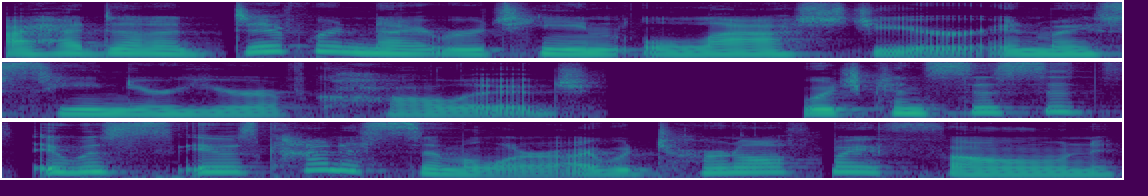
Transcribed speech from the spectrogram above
I had done a different night routine last year in my senior year of college, which consisted it was it was kind of similar. I would turn off my phone,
